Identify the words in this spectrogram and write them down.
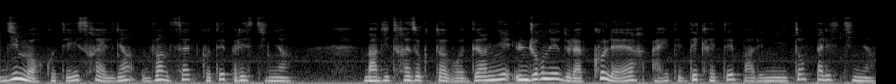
10 morts côté israélien, 27 côté palestinien. Mardi 13 octobre dernier, une journée de la colère a été décrétée par les militants palestiniens.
